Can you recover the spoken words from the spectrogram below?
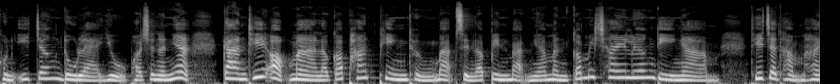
คุณอีเจิ้งดูแลอยู่ เพราะฉะนั้นเนี่ยการที่ออกมาแล้วก็พาดพิงถึงแบบศิลปินแบบนี้มันก็ไม่ใช่เรื่องดีงาม ที่จะทำให้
